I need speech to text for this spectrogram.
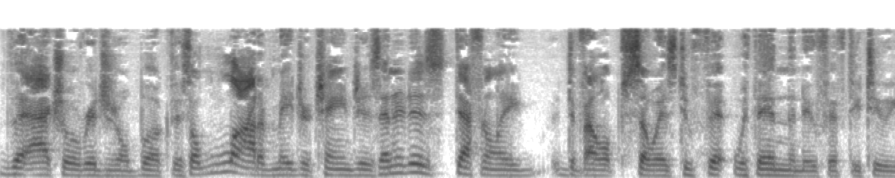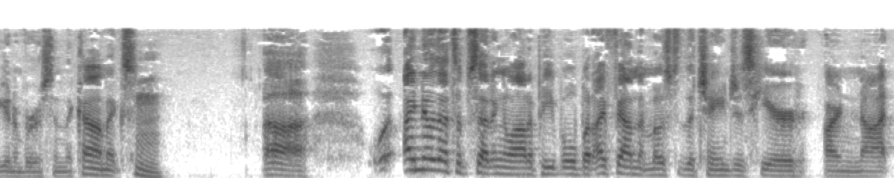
the actual original book. There's a lot of major changes, and it is definitely developed so as to fit within the new 52 universe in the comics. Uh, I know that's upsetting a lot of people, but I found that most of the changes here are not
